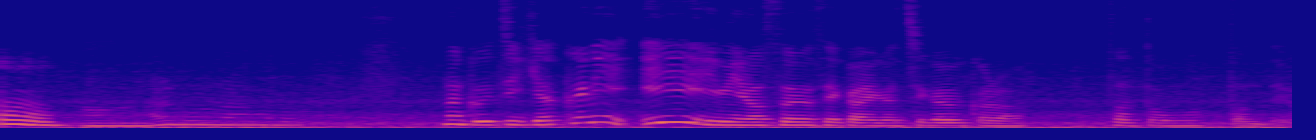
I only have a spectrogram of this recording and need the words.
となのね。うん。ああなるほどなるほど。なんかうち逆にいい意味の住む世界が違うからだと思ったんだよ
